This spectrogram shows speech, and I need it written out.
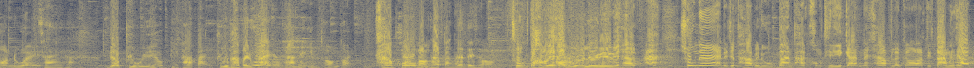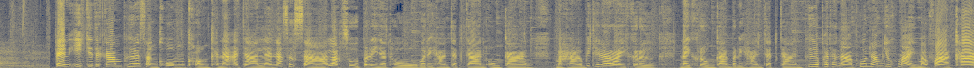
นอนด้วย ใช่ค่ะ เดี๋ยวพี่อุ๋ยเดี๋ยวพี่พาไปพี่อุ๋ยพาไปด้วยค่ะเดี๋ยวทานให้อิ่มท้องก่อนครับผมกองทัพต้องเดินด้วยท้อง ถูกต้องเลยครับค่ะพี่อุ๋ยเรื่องนี้นะครับอะช่วงหน้าเดี๋ยวจะพาไปดูบ้านพักของที่นี่กันนะครับ แล้วก็ติดตามกันครับ เป็นอีกกิจกรรมเพื่อสังคมของคณะอาจารย์และนักศึกษาหลักสูตรปริญญาโท บริหารจัดการองค์การ มหาวิทยาลัยเกริกในโครงการบริหารจัดการเพื่อพัฒนาผู้นำยุคใหม่มาฝากค่ะ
